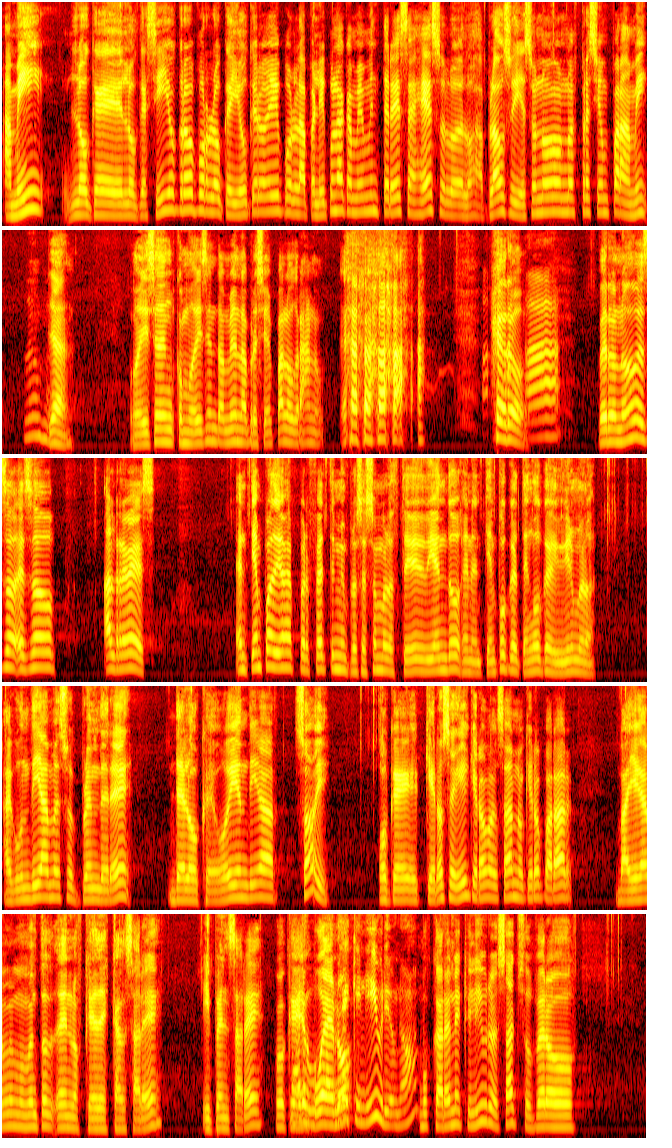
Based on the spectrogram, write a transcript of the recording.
a mí lo que, lo que sí yo creo por lo que yo quiero ir, por la película que a mí me interesa es eso, lo de los aplausos y eso no, no es presión para mí. Ya. Como dicen, como dicen también, la presión es para los granos. Pero... Ah, Pero no, eso, eso al revés. El tiempo de Dios es perfecto y mi proceso me lo estoy viviendo en el tiempo que tengo que vivírmelo. Algún día me sorprenderé de lo que hoy en día soy. Porque quiero seguir, quiero avanzar, no quiero parar. Va a llegar mi momento en los que descansaré y pensaré. Porque claro, es buscar el bueno equilibrio, ¿no? buscar el equilibrio, exacto, pero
